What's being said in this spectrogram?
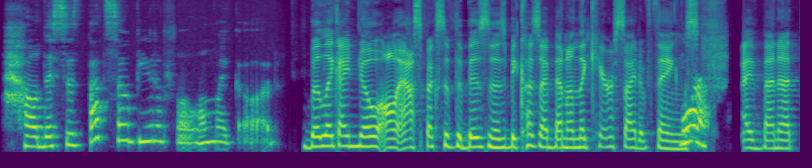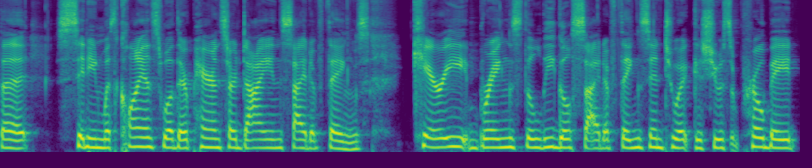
held this is that's so beautiful oh my god But like I know all aspects of the business because I've been on the care side of things. Yeah. I've been at the sitting with clients while their parents are dying side of things. Carrie brings the legal side of things into it because she was a probate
